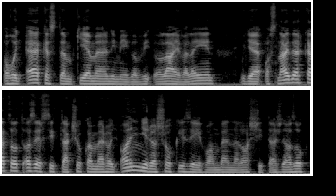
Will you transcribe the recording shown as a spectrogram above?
Ahogy elkezdtem kiemelni még a, a live elején, ugye a Snyder Cut-ot azért szitták sokan, mert hogy annyira sok izé van benne lassítás, de azok,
